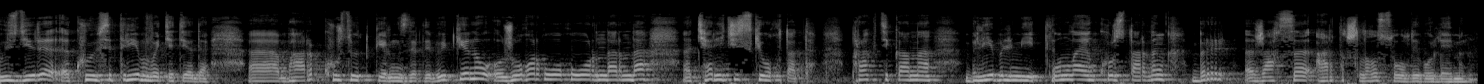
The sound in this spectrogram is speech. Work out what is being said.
өздері көбісі требовать етеді. Барып курс өтіп келіңіздер деп. Өйткені жоғарғы оқу орындарында теоретически оқытады. Практиканы біле білмейді. Онлайн курстардың бір жақсы артықшылығы сол деп ойлаймын.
